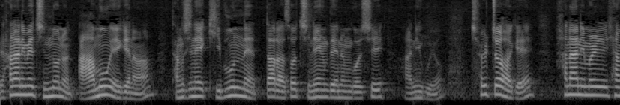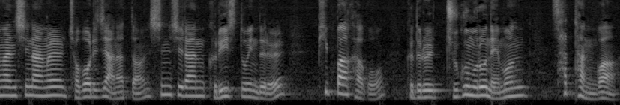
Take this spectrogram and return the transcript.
하나님의 진노는 아무에게나 당신의 기분에 따라서 진행되는 것이 아니고요. 철저하게 하나님을 향한 신앙을 저버리지 않았던 신실한 그리스도인들을 핍박하고 그들을 죽음으로 내몬 사탄과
